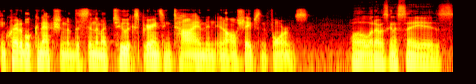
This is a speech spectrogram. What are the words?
incredible connection of the cinema to experiencing time in, in all shapes and forms. Well, what I was going to say is,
